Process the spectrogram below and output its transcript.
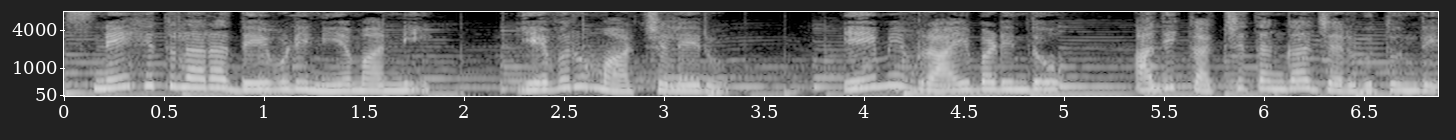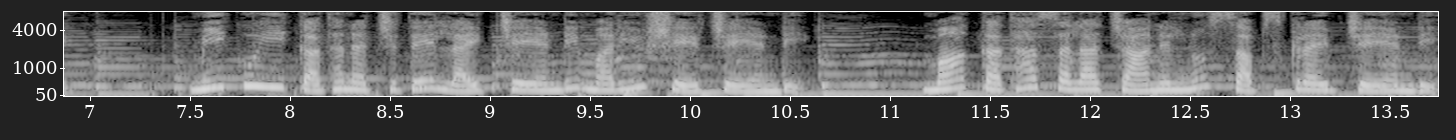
స్నేహితులారా దేవుడి నియమాన్ని ఎవరూ మార్చలేరు. ఏమి వ్రాయబడిందో అది ఖచ్చితంగా జరుగుతుంది. మీకు ఈ కథ నచ్చితే లైక్ చేయండి మరియు షేర్ చేయండి. మా కథాసలా ఛానల్ను సబ్స్క్రైబ్ చేయండి.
